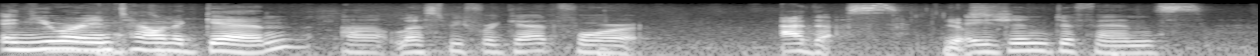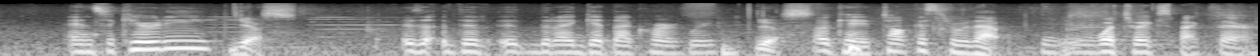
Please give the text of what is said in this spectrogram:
And you are in town again, uh, lest we forget, for ADAS, Yes. Asian Defense and Security. Yes. Is that, did, did I get that correctly? Yes. Okay, talk us through that. What to expect there?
